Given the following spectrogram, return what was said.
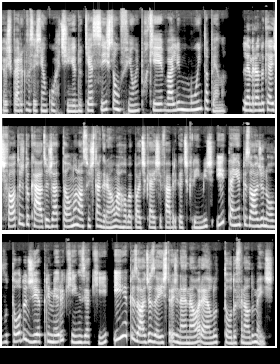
Eu espero que vocês tenham curtido, que assistam o filme, porque vale muito a pena. Lembrando que as fotos do caso já estão no nosso Instagram, arroba podcast Fábrica de Crimes, e tem episódio novo todo dia 1 e 15 aqui, e episódios extras, né, na Aurelo, todo final do mês.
